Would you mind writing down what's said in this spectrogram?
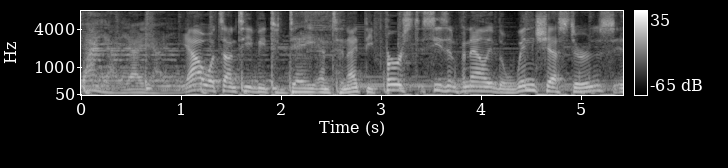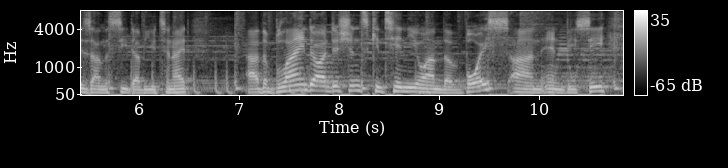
yeah, yeah, yeah. Yeah, what's on TV today and tonight? The first season finale of The Winchesters is on the CW tonight. Uh, the blind auditions continue on The Voice on NBC.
